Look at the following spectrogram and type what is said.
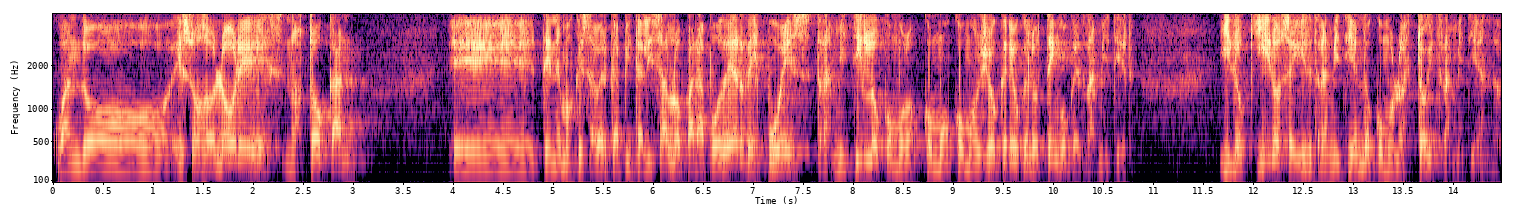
cuando esos dolores nos tocan, eh, tenemos que saber capitalizarlo para poder después transmitirlo como, como, como yo creo que lo tengo que transmitir. Y lo quiero seguir transmitiendo como lo estoy transmitiendo.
